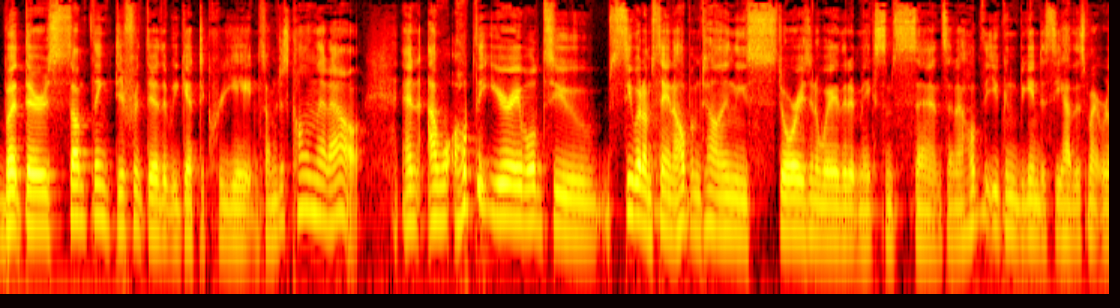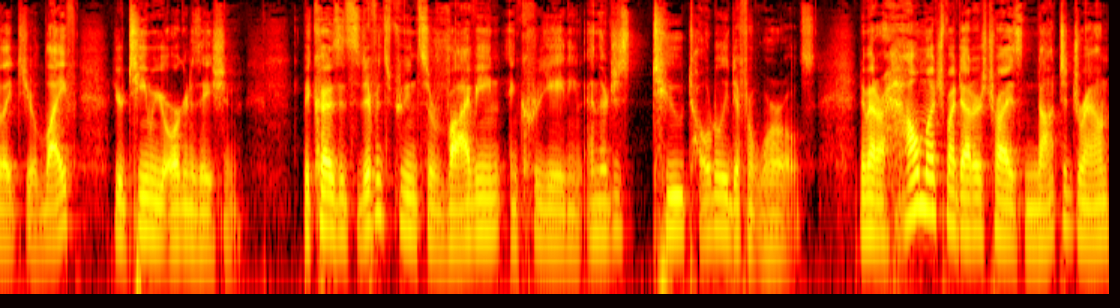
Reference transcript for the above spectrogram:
but there's something different there that we get to create. And so I'm just calling that out. And I hope that you're able to see what I'm saying. I hope I'm telling these stories in a way that it makes some sense. And I hope that you can begin to see how this might relate to your life, your team, or your organization. Because it's the difference between surviving and creating. And they're just two totally different worlds. No matter how much my daughter tries not to drown,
